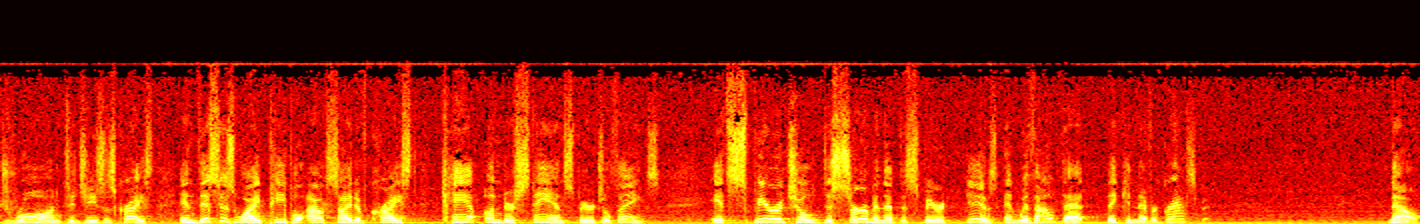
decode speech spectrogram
drawn to Jesus Christ. And this is why people outside of Christ can't understand spiritual things. It's spiritual discernment that the Spirit gives, and without that, they can never grasp it. Now,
